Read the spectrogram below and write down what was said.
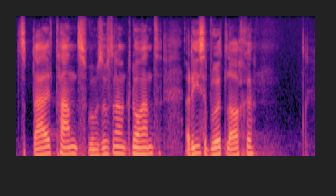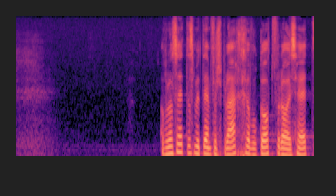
zerteilt haben, wo wir es auseinandergenommen haben. Ein riesen Blutlachen. Aber was hat das mit dem Versprechen, das Gott für uns hat,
